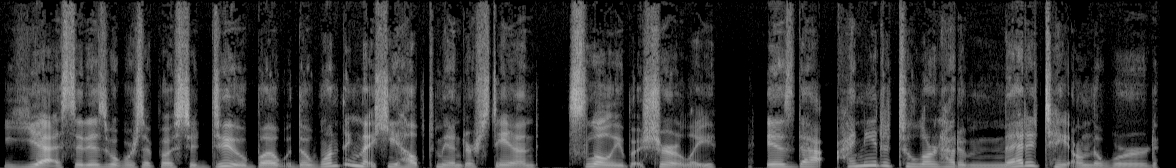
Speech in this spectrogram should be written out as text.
yes, it is what we're supposed to do. But the one thing that he helped me understand, slowly but surely, is that I needed to learn how to meditate on the word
